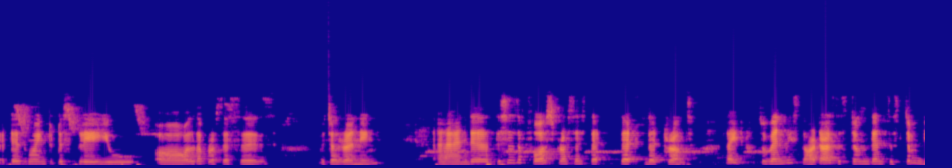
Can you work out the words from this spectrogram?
it is going to display you all the processes which are running and uh, this is the first process that that that runs right so when we start our system then systemd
